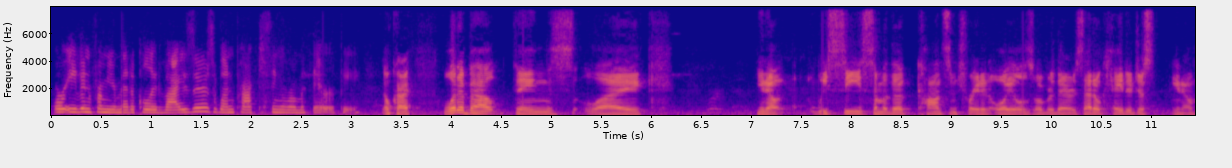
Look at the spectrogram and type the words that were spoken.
or even from your medical advisors when practicing aromatherapy Okay. What about things like, you know, we see some of the concentrated oils over there. Is that okay to just, you know,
